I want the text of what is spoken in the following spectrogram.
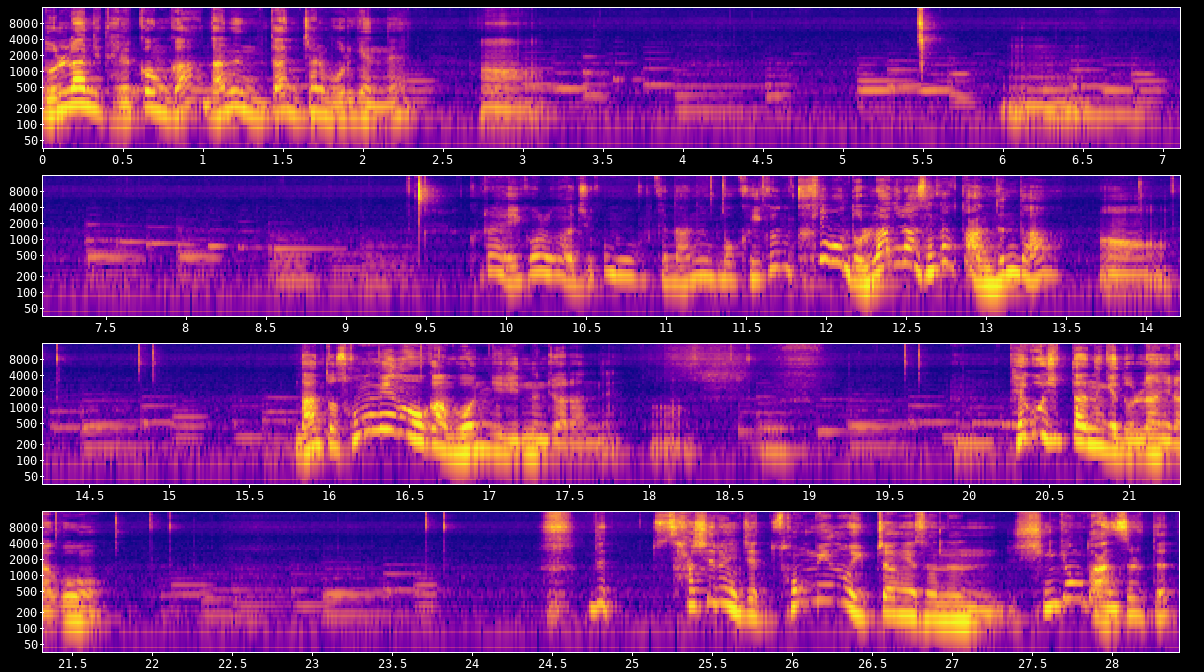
논란이 될 건가? 나는 난 잘 모르겠네. 어. 음. 그래 이걸 가지고 뭐 그렇게 나는 뭐 그 이건 크게 뭐 논란이라는 생각도 안 든다. 어. 난 또 송민호가 뭔 일 있는 줄 알았네. 어. 음, 패고 싶다는 게 논란이라고. 근데 사실은 이제 송민호 입장에서는 신경도 안 쓸 듯.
